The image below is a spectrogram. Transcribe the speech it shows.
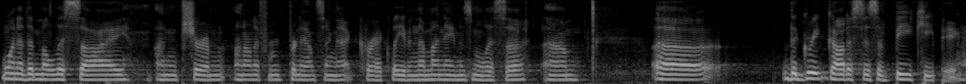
one of the Melissae. I'm sure I'm, I do not know if I'm pronouncing that correctly, even though my name is Melissa. Um, uh, the Greek goddesses of beekeeping,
